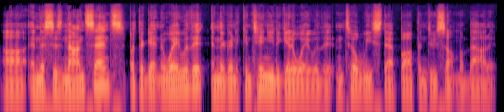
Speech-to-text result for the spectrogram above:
Uh, and this is nonsense, but they're getting away with it, and they're going to continue to get away with it until we step up and do something about it.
